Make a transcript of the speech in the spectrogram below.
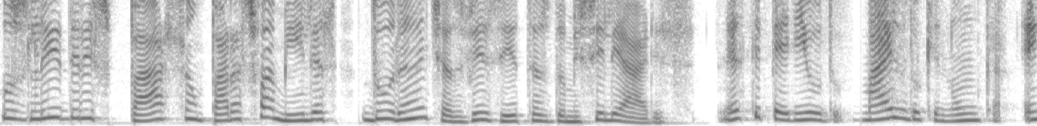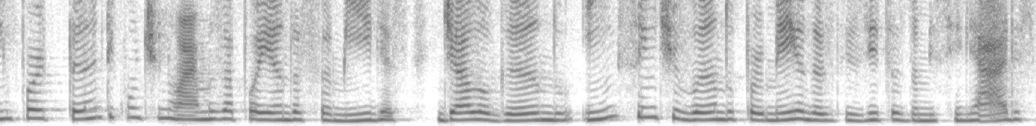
os líderes passam para as famílias durante as visitas domiciliares. Neste período, mais do que nunca, é importante continuarmos apoiando as famílias, dialogando e incentivando por meio das visitas domiciliares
